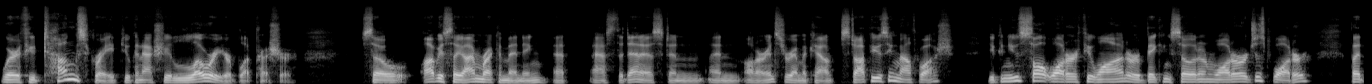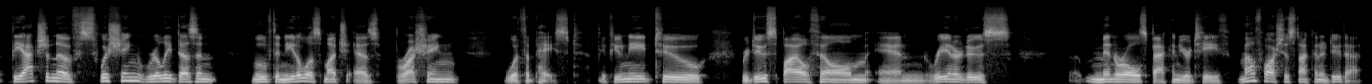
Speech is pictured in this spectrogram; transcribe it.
where if you tongue scrape, you can actually lower your blood pressure. So obviously, I'm recommending at Ask the Dentist and and on our Instagram account, stop using mouthwash. You can use salt water if you want, or baking soda and water, or just water. But the action of swishing really doesn't move the needle as much as brushing with a paste. If you need to reduce biofilm and reintroduce uh, minerals back into your teeth, mouthwash is not going to do that.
